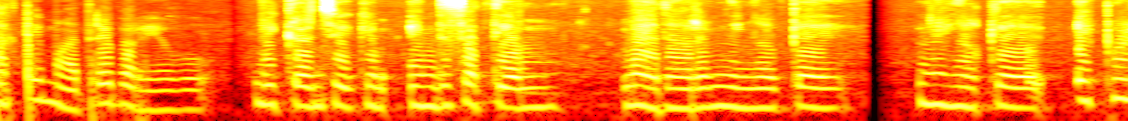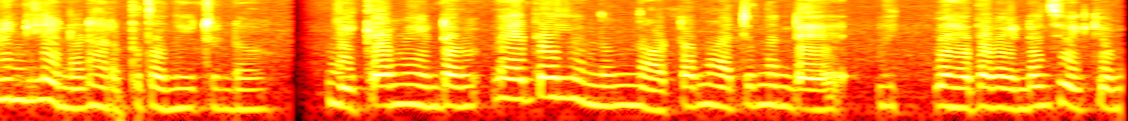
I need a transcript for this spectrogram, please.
സത്യം മാത്രമേ പറയാവൂ. വിക്രം ചോദിക്കും എന്ത് സത്യം? വേദവരം നിങ്ങൾക്ക് നിങ്ങൾക്ക് എപ്പോഴെങ്കിലും എന്നോട് അറപ്പ് തോന്നിയിട്ടുണ്ടോ? വിക്രം വീണ്ടും വേദയിൽ നിന്നും നോട്ടം മാറ്റുന്നുണ്ട്. വേദ വീണ്ടും ചോദിക്കും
